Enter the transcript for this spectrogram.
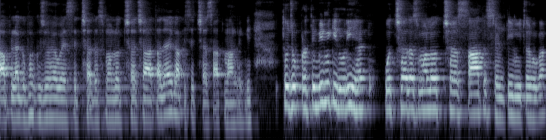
आप लगभग जो है वैसे छह दशमलव छह छह आता जाएगा, आप इसे छह सात मान लेंगे। तो जो प्रतिबिंब की दूरी है, वो छह दशमलव छह सात सेंटीमीटर होगा।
